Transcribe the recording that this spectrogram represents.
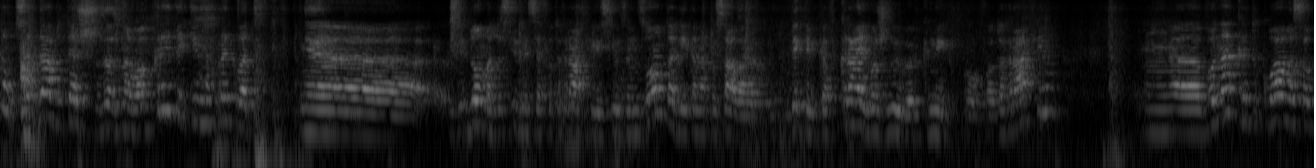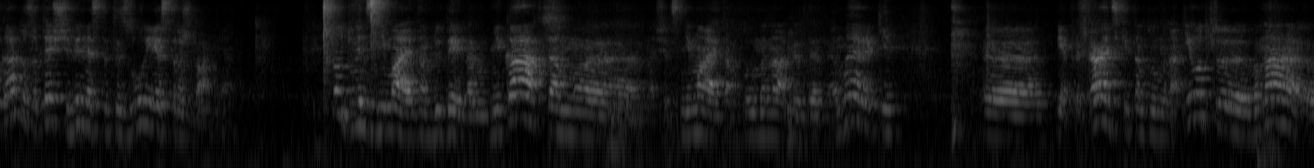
ну, Сальдадо теж зазнавав критики. Наприклад, е, відома дослідниця фотографії Сьюзен Зонтаг, яка написала декілька вкрай важливих книг про фотографію. е, Вона критикувала Салгадо за те, що він естетизує страждання. Ну, він знімає там людей на рудниках, там, значить, знімає там племена Південної Америки, і африканські там племена. І от е, вона е,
